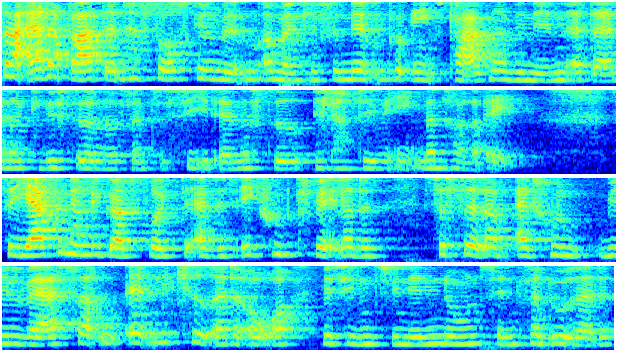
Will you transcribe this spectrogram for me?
der er der bare den her forskel mellem, om man kan fornemme på ens partner og veninde, at der er noget gnist eller noget fantasi et andet sted, eller om det er med en, man holder af. Så jeg kunne nemlig godt frygte, at hvis ikke hun kvæler det, så selvom at hun ville være så uendelig ked af det over, hvis hendes veninde nogensinde fandt ud af det,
